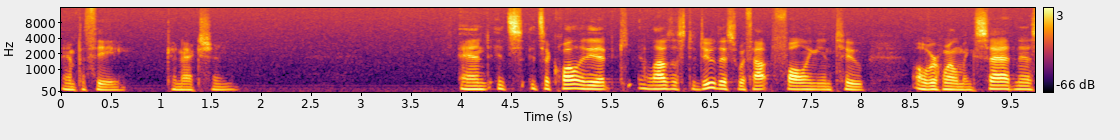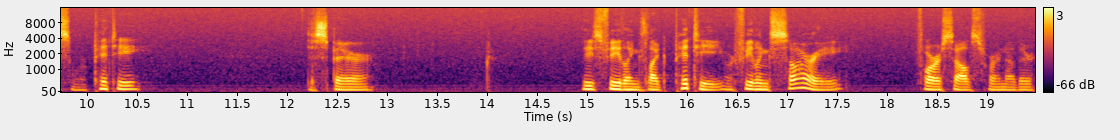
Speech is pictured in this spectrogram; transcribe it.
empathy, connection. And it's, it's a quality that allows us to do this without falling into overwhelming sadness or pity, despair. These feelings like pity or feeling sorry for ourselves, for another,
